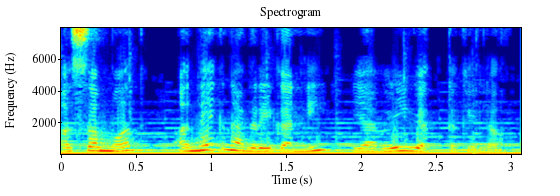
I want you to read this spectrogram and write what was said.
असं मत अनेक नागरिकांनी यावेळी व्यक्त केलं.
